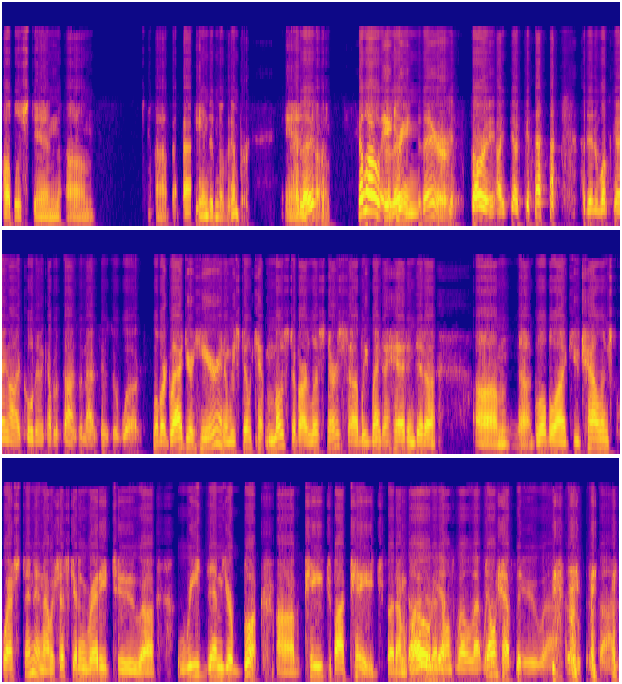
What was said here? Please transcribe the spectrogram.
published in um, uh, about the end of November. And, hello. Um, hello, Adrian. Hello? There. Sorry, I, I don't know what's going on. I called in a couple of times, but now it seems to have worked. Well, we're glad you're here, and we still kept most of our listeners. Uh, we went ahead and did a um, uh, Global IQ Challenge question, and I was just getting ready to uh, read them your book, uh, page by page. But I'm glad oh, that yes. I don't, well, that don't have to you, uh, a little bit of time.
